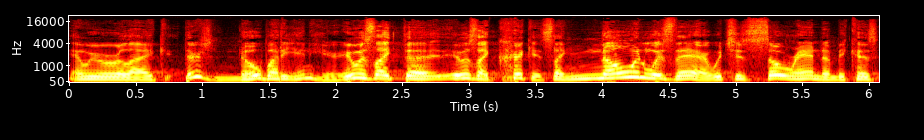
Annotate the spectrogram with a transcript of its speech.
and we were like, there's nobody in here. It was like the, it was like crickets. Like, no one was there, which is so random because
